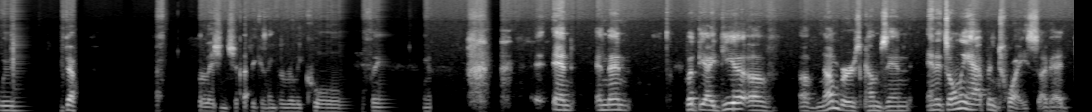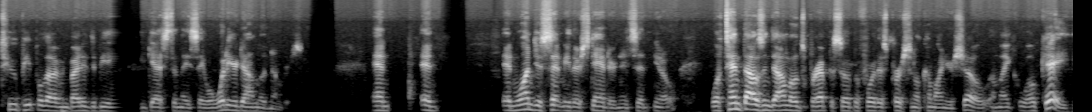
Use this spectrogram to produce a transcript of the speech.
we've definitely relationship because I think they're really cool thing. and and then but the idea of of numbers comes in and it's only happened twice. I've had two people that I've invited to be a guest and they say, "Well, what are your download numbers?" And and and one just sent me their standard and it said, you know, well, 10,000 downloads per episode before this person will come on your show. I'm like, well, okay,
